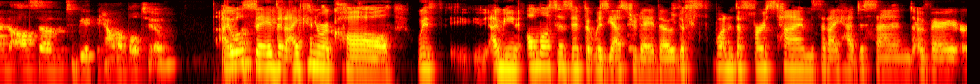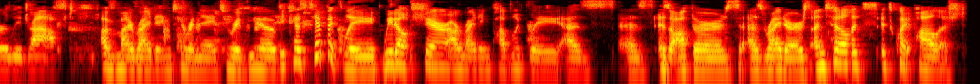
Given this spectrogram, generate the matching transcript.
and also to be accountable to. I will say that I can recall with, I mean, almost as if it was yesterday, though, the, one of the first times that I had to send a very early draft of my writing to Renee to review, because typically we don't share our writing publicly as, as, as authors, as writers, until it's, it's quite polished.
